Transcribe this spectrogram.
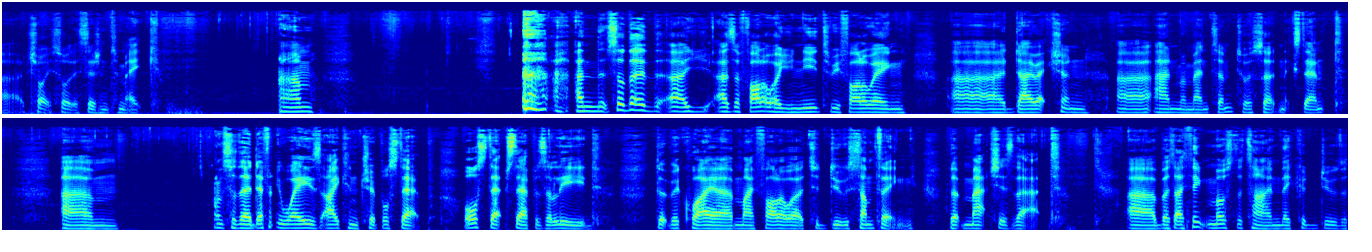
uh, choice or decision to make. Um, and so, uh, as a follower, you need to be following uh, direction uh, and momentum to a certain extent. Um, and so, there are definitely ways I can triple step or step step as a lead that require my follower to do something that matches that. Uh, but I think most of the time they could do the,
